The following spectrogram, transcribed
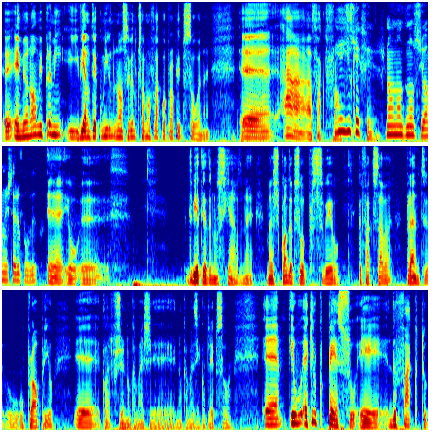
é, é meu nome e para mim. E vieram ter comigo não sabendo que estavam a falar com a própria pessoa. Não é? É, há, há, de facto fraude. E aí o que é que fez? Não, não denunciou ao Ministério Público? É, eu é, devia ter denunciado, né? mas quando a pessoa percebeu que de facto estava perante o, o próprio, claro, fugiu, nunca mais, nunca mais encontrei a pessoa. eu, aquilo que peço é, de facto,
